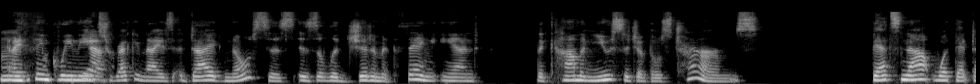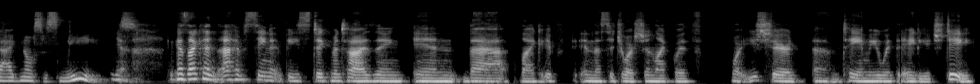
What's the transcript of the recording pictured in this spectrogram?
Mm-hmm. And I mm. think we need yeah. to recognize a diagnosis is a legitimate thing. And the common usage of those terms that's not what that diagnosis means. Yeah because i can i have seen it be stigmatizing in that like if in the situation like with what you shared um, tami with adhd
